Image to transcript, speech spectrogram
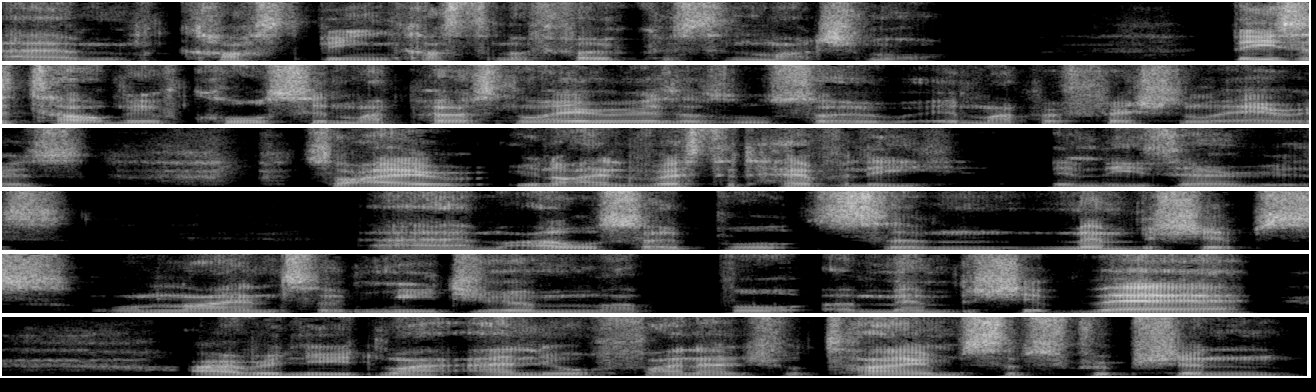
um, cost being customer focused, and much more. These have helped me, of course, in my personal areas as also in my professional areas. So I, you know, I invested heavily in these areas. Um, I also bought some memberships online, so Medium. I bought a membership there. I renewed my annual Financial Times subscription.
